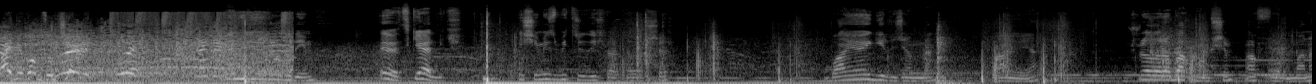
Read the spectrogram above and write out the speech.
Haydi komşum. Ben bir durdurayım. Evet geldik. İşimiz bitirdik arkadaşlar. Banyoya gireceğim ben. Banyoya. Şuralara bakmamışım. Aferin bana.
